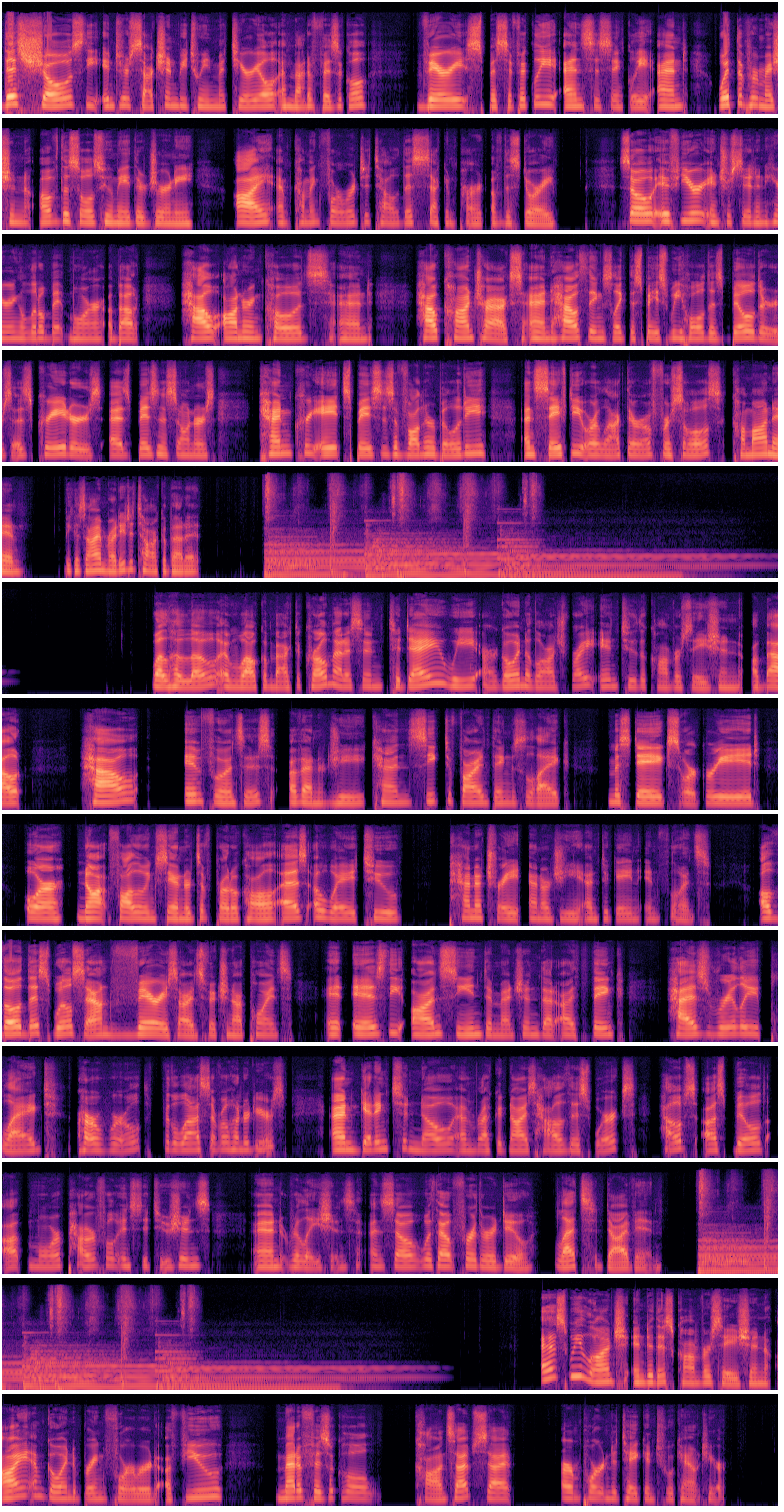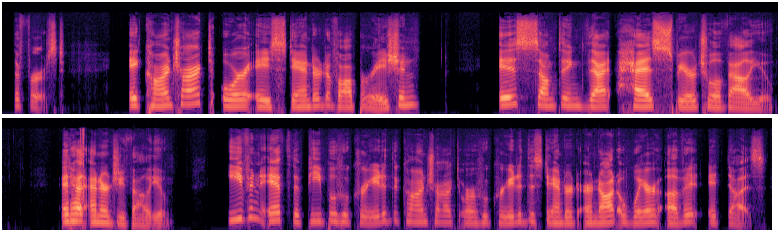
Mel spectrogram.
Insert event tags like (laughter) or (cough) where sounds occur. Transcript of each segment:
this shows the intersection between material and metaphysical very specifically and succinctly. And with the permission of the souls who made their journey, I am coming forward to tell this second part of the story. So, if you're interested in hearing a little bit more about how honoring codes and how contracts and how things like the space we hold as builders, as creators, as business owners can create spaces of vulnerability and safety or lack thereof for souls, come on in because I'm ready to talk about it. Well, hello and welcome back to Crow Medicine. Today we are going to launch right into the conversation about how influences of energy can seek to find things like mistakes or greed or not following standards of protocol as a way to penetrate energy and to gain influence. Although this will sound very science fiction at points, it is the unseen dimension that I think has really plagued our world for the last several hundred years. And getting to know and recognize how this works helps us build up more powerful institutions and relations. And so, without further ado, let's dive in. As we launch into this conversation, I am going to bring forward a few metaphysical concepts that are important to take into account here. The first, a contract or a standard of operation is something that has spiritual value. It has energy value. Even if the people who created the contract or who created the standard are not aware of it, it does.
